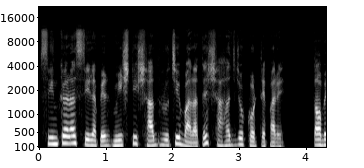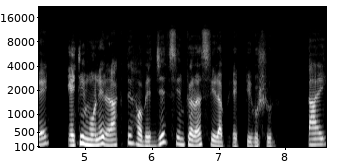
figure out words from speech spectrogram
সিনকারা সিরাপের মিষ্টি স্বাদ রুচি বাড়াতে সাহায্য করতে পারে। তবে, এটি মনে রাখতে হবে যে সিনকারা সিরাপ একটি ওষুধ। তাই,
